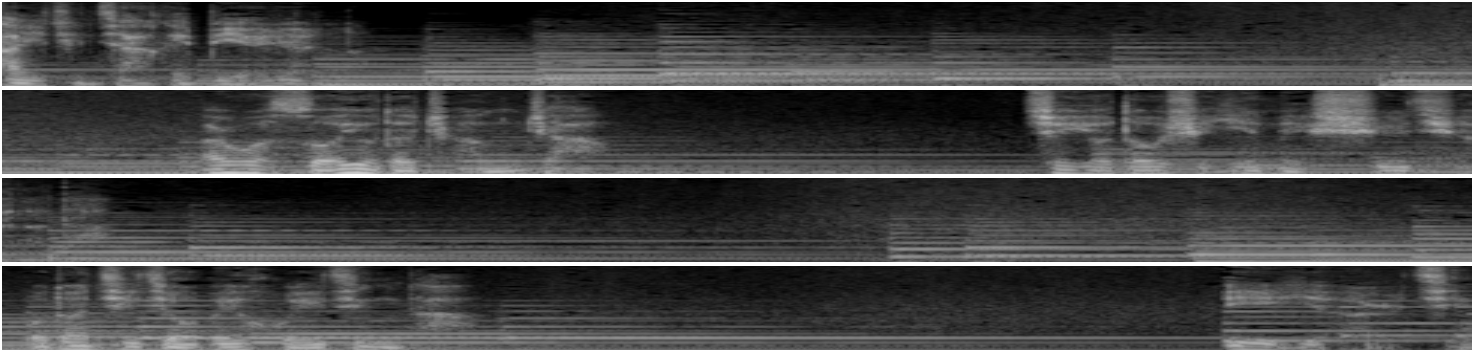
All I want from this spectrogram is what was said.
她已经嫁给别人了。而我所有的成长，却又都是因为失去了他。我端起酒杯回敬他，一饮而尽。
